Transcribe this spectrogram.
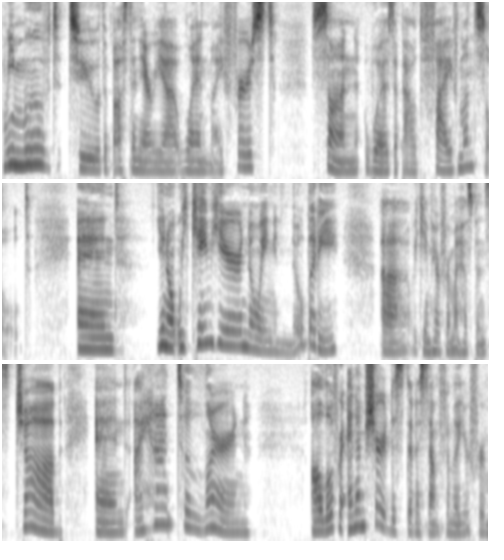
we moved to the Boston area when my first son was about five months old, and you know we came here knowing nobody. Uh, we came here for my husband's job, and I had to learn all over. And I'm sure this is going to sound familiar for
